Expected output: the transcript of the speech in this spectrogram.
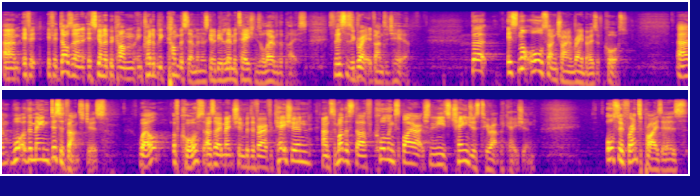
Um, if, it, if it doesn't, it's going to become incredibly cumbersome and there's going to be limitations all over the place. So this is a great advantage here. But it's not all sunshine and rainbows, of course. Um, what are the main disadvantages? Well, of course, as I mentioned with the verification and some other stuff, calling Spire actually needs changes to your application. Also for enterprises,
